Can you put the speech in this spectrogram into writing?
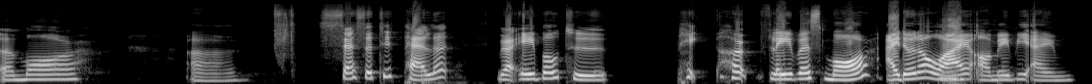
a more uh, sensitive palate. We are able to pick herb flavors more. I don't know why, or maybe I'm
